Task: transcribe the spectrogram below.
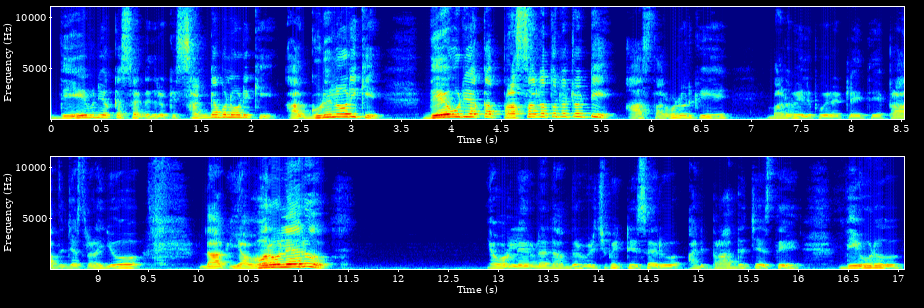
దేవుని యొక్క సన్నిధిలోకి సంగమలోనికి ఆ గుడిలోనికి దేవుడి యొక్క ప్రసన్నత ఉన్నటువంటి ఆ స్థలంలోనికి మనం వెళ్ళిపోయినట్లయితే ప్రార్థన చేస్తున్నాడు. అయ్యో నాకు ఎవరు లేరు. ఎవరు లేరు. నన్ను అందరూ విడిచిపెట్టేశారు అని ప్రార్థన చేస్తే దేవుడు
